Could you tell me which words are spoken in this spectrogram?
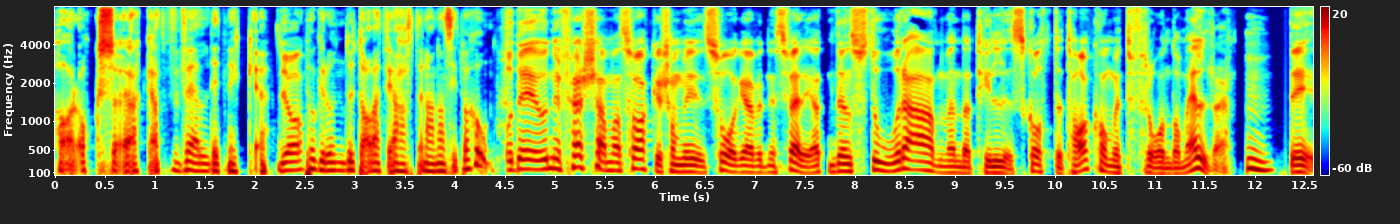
har också ökat väldigt mycket Ja. på grund av att vi har haft en annan situation. Och det är ungefär samma saker som vi såg även i Sverige. Att den stora användartillskottet har kommit från de äldre. Mm. Det är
